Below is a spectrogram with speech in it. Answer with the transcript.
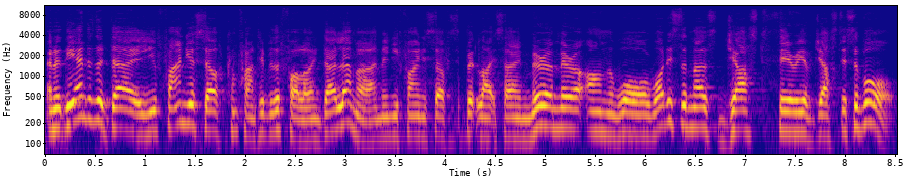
And at the end of the day, you find yourself confronted with the following dilemma. I mean, you find yourself, it's a bit like saying, mirror, mirror on the wall, what is the most just theory of justice of all?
